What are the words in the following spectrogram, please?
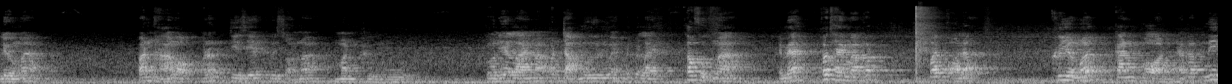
เร็วมาก ปัญหาบอกเพราะฉะนั้น GCS คือสอนว่ามันคืองูตัวนี้ลายมากมันจับมือด้วยไม่เป็นไร ถ้าฝึกมาเห็นไหมเขาแทงมาก็ไปก่อนแล้ว คืออย่างว่ากันก่อนนะครับ นี่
